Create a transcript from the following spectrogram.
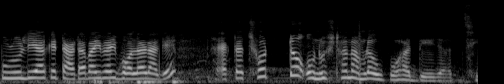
পুরুলিয়াকে টাটা বাই বাই বলার আগে একটা ছোট্ট অনুষ্ঠান আমরা উপহার দিয়ে যাচ্ছি।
